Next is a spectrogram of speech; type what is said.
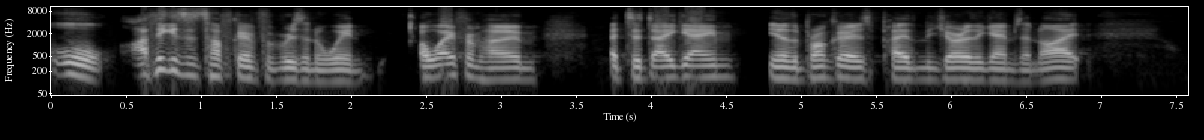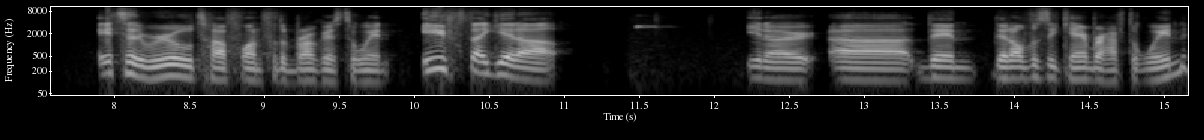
oh, I think it's a tough game for Brisbane to win. Away from home, it's a day game. You know, the Broncos play the majority of the games at night. It's a real tough one for the Broncos to win. If they get up, you know, uh, then then obviously Canberra have to win.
